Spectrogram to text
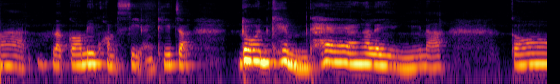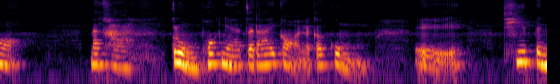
มากๆ แล้วก็มีความเสี่ยงที่จะโดนเข็มแทงอะไรอย่างงี้นะ ก็นะคะ กลุ่มพวกนี้จะได้ก่อนแล้วก็กลุ่มเอที่เป็น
